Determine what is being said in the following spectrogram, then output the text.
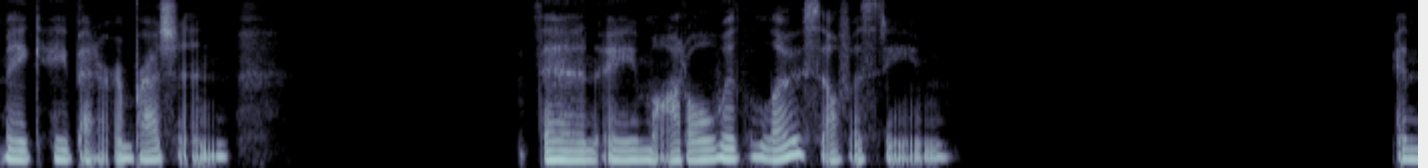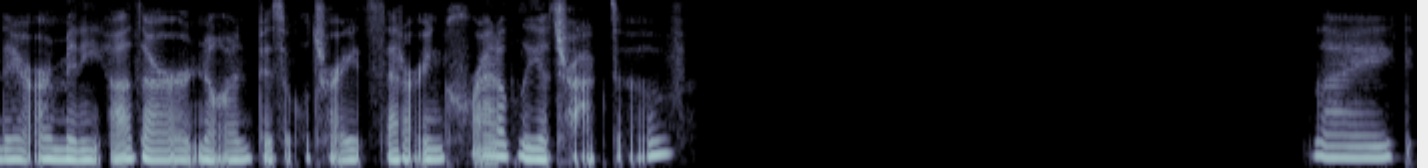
make a better impression than a model with low self esteem. And there are many other non physical traits that are incredibly attractive, like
